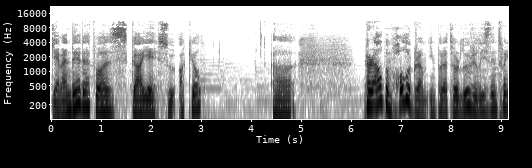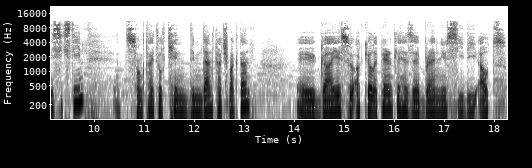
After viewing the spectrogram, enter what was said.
Gevende that was Gaye Su Akyol. Uh, her album Hologram İmparatorluğu released in 2016 song titled Kendimden Kaçmaktan. Uh, Gaye Su Akyol apparently has a brand new CD out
